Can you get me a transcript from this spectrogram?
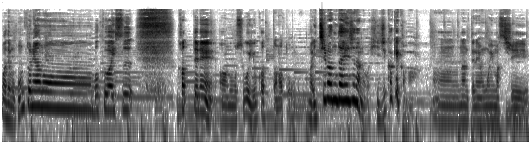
まあでも本当にあのー、僕は椅子買ってね、あの、すごい良かったなと。まあ一番大事なのは肘掛けかな。うん、なんてね、思いますし、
